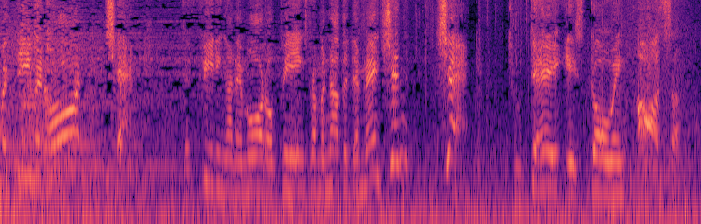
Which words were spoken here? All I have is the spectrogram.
a demon horde? Check. Defeating an immortal being from another dimension? Check. Today is going awesome.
